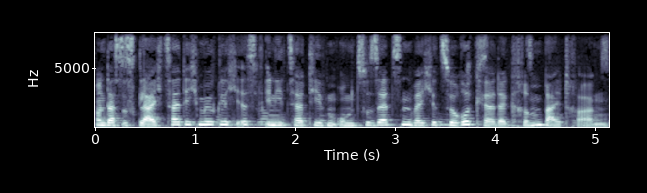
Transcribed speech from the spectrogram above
Und dass es gleichzeitig möglich ist, Initiativen umzusetzen, welche zur Rückkehr der Krim beitragen.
